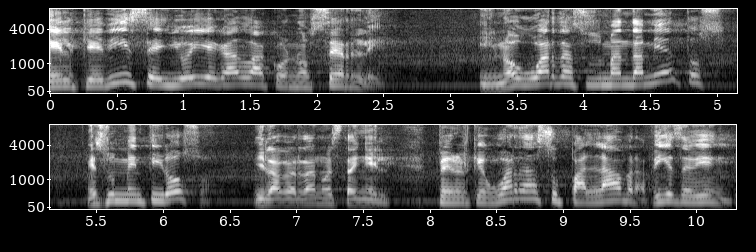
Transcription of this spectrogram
El que dice yo he llegado a conocerle y no guarda sus mandamientos es un mentiroso y la verdad no está en él. Pero el que guarda su palabra, fíjese bien,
